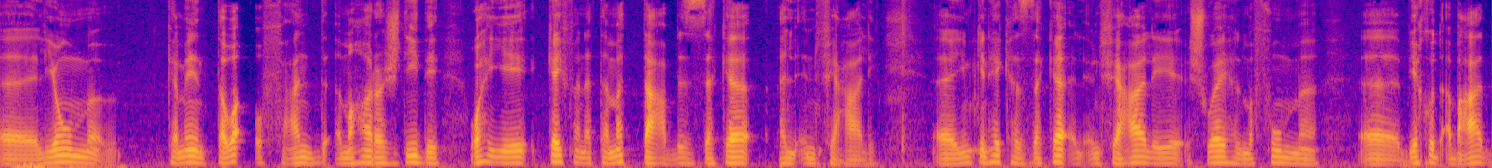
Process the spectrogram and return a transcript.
اليوم كمان توقف عند مهارة جديدة وهي كيف نتمتع بالذكاء الانفعالي. آه، يمكن هيك هالذكاء الانفعالي شوي هالمفهوم آه، بياخد أبعاد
